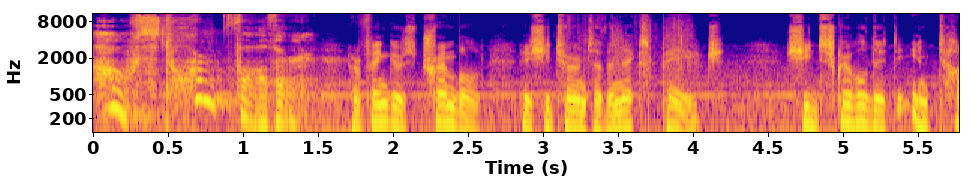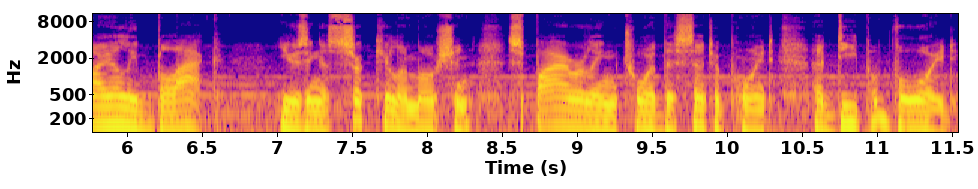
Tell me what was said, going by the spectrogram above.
Oh, Stormfather! Her fingers trembled as she turned to the next page. She'd scribbled it entirely black, using a circular motion, spiraling toward the center point, a deep void,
